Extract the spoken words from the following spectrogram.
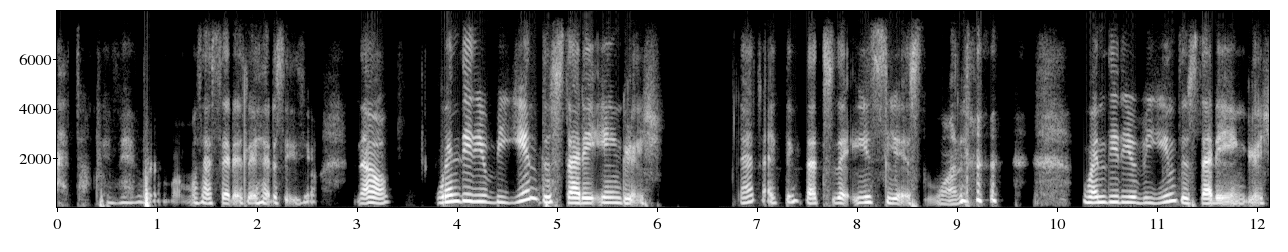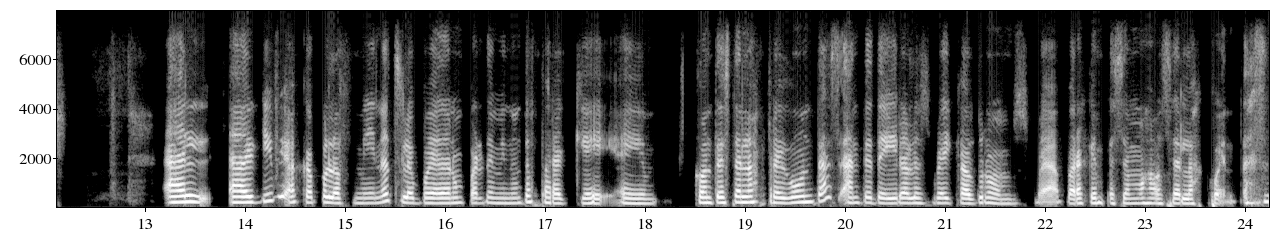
I remember. Vamos a hacer el ejercicio. Now, when did you begin to study English? That I think that's the easiest one. when did you begin to study English? I'll, I'll give you a couple of minutes. Les voy a dar un par de minutos para que eh, contesten las preguntas antes de ir a los breakout rooms, para que empecemos a hacer las cuentas.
